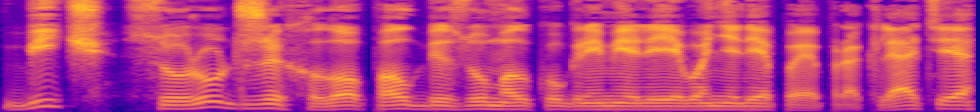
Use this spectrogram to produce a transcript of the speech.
Бич Суруджи хлопал, безумолку гремели его нелепое проклятие,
